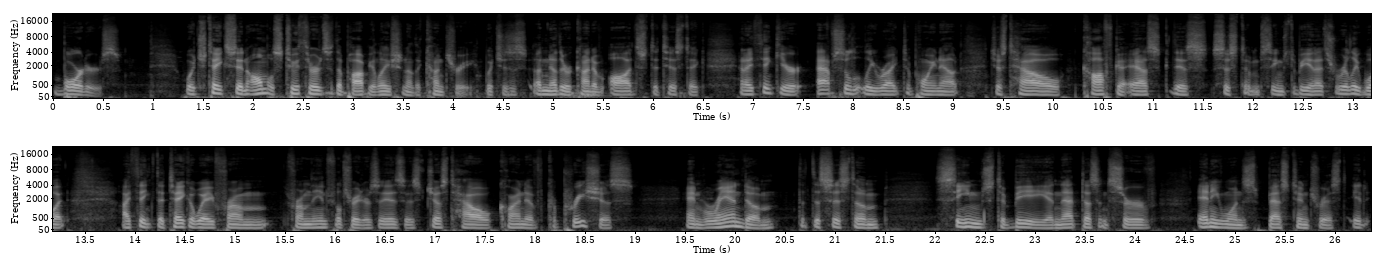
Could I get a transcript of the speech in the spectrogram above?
borders, which takes in almost two thirds of the population of the country, which is another kind of odd statistic. And I think you're absolutely right to point out just how Kafka esque this system seems to be. And that's really what I think the takeaway from from the infiltrators is is just how kind of capricious and random that the system seems to be, and that doesn't serve anyone's best interest. It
